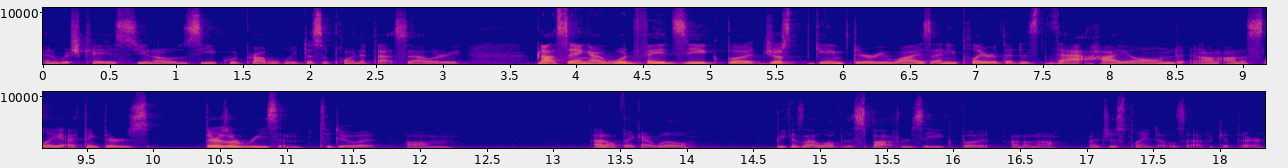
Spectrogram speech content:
in which case, you know, Zeke would probably disappoint at that salary. Not saying I would fade Zeke, but just game theory wise, any player that is that high owned on, on a slate, I think there's there's a reason to do it. Um, I don't think I will because I love this spot for Zeke, but I don't know. I just playing devil's advocate there.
